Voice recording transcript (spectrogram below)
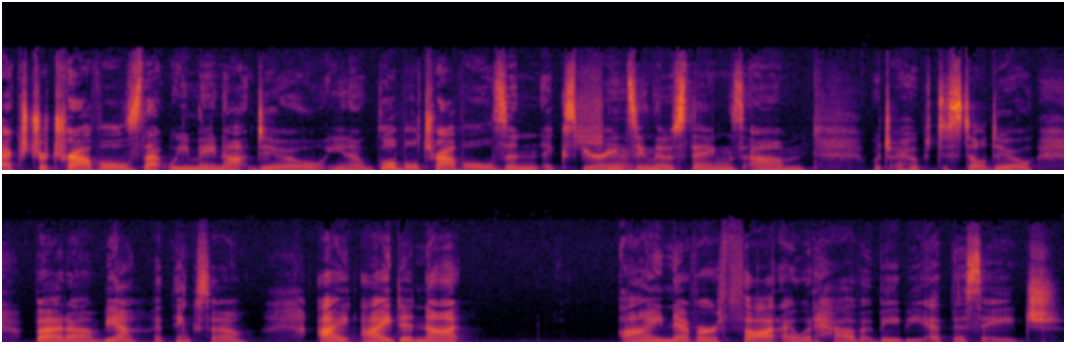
extra travels that we may not do, you know, global travels and experiencing those things, um, which I hope to still do. But um, yeah, I think so. I, I did not I never thought I would have a baby at this age.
